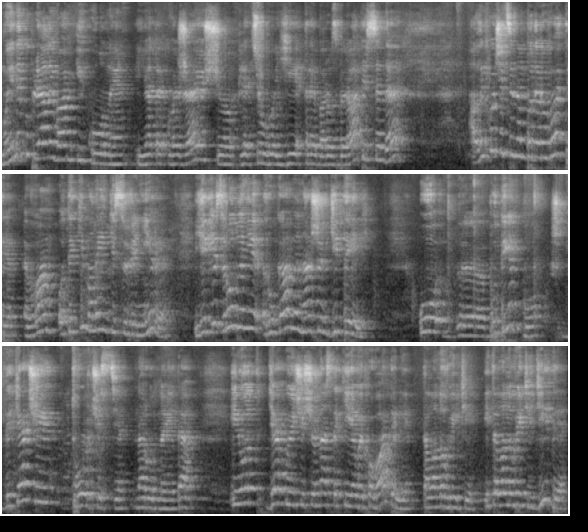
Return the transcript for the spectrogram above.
Ми не купляли вам ікони. Я так вважаю, що для цього є треба розбиратися. Да? Але хочеться нам подарувати вам отакі маленькі сувеніри, які зроблені руками наших дітей у е, будинку дитячої творчості народної. Да. І от, дякуючи, що в нас такі є вихователі, талановиті і талановиті діти,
